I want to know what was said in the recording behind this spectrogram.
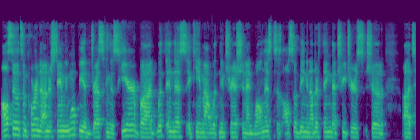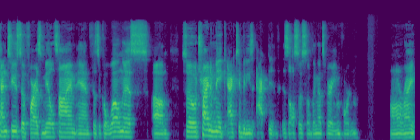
Also, it's important to understand we won't be addressing this here, but within this, it came out with nutrition and wellness as also being another thing that teachers should uh, tend to so far as mealtime and physical wellness. Um, so trying to make activities active is also something that's very important. All right,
